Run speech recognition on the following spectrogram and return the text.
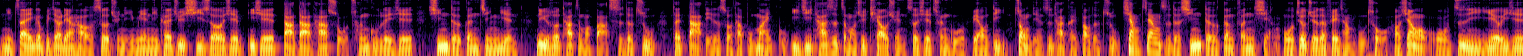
你在一个比较良好的社群里面，你可以去吸收一些一些大大他所存股的一些心得跟经验，例如说他怎么把持得住在大跌的时候他不卖股，以及他是怎么去挑选这些存股标的，重点是他可以抱得住。像这样子的心得跟分享，我就觉得非常不错。好像我自己也有一些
